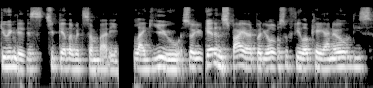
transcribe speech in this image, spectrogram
doing this together with somebody like you. So you get inspired, but you also feel, okay, I know these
